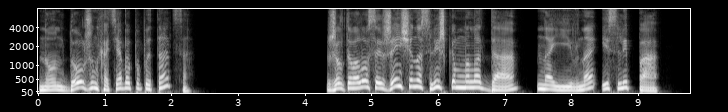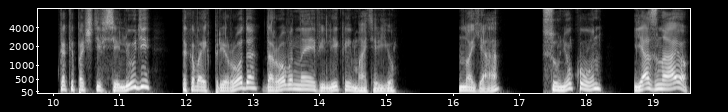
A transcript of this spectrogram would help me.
но он должен хотя бы попытаться. Желтоволосая женщина слишком молода, наивна и слепа. Как и почти все люди, такова их природа, дарованная Великой Матерью. Но я Суню-кун, я знаю,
